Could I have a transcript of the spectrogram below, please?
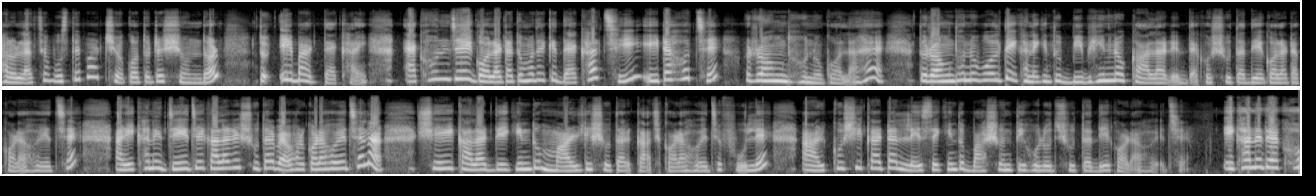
ভালো লাগছে, বুঝতে পারছ? কতটা সুন্দর। তো এবার দেখাই। এখন যে গলাটা তোমাদেরকে দেখাচ্ছি এটা হচ্ছে রংধনু গলা হ্যাঁ? তো রংধনু বলতে এখানে কিন্তু বিভিন্ন কালারের, দেখো সুতা দিয়ে গলাটা করা হয়েছে। আর এখানে যে যে কালারের সুতার ব্যবহার করা হয়েছে না, সেই কালার দিয়ে কিন্তু মাল্টি সুতার কাজ করা হয়েছে ফুলে। আর কুশি কাটার লেসে কিন্তু বাসন্তী হলুদ সুতা দিয়ে করা হয়েছে। এখানে দেখো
